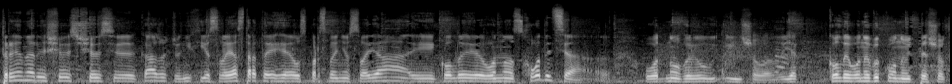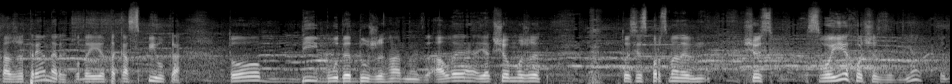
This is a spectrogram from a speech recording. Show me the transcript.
Тренери щось, щось е, кажуть, у них є своя стратегія, у спортсменів своя. І коли воно сходиться у одного і у іншого, як коли вони виконують те, що каже тренер, коли є така спілка, то бій буде дуже гарний. Але якщо може хтось із спортсменів щось своє хоче, ну тоді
